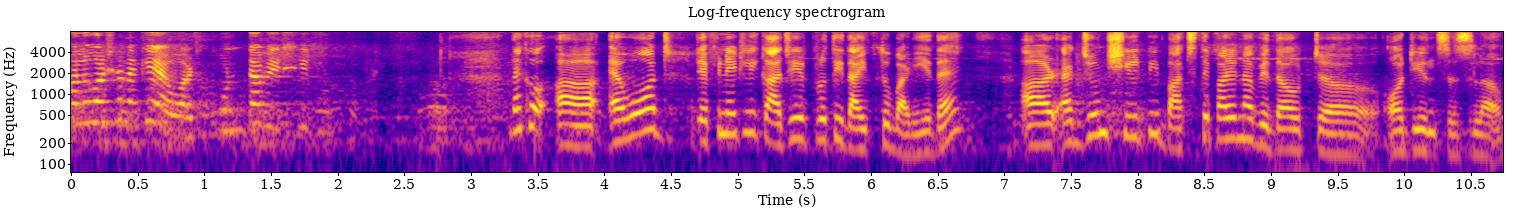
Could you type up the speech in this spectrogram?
ভালোবাসা নাকি অ্যাওয়ার্ড কোনটা বেশি দেখো অ্যাওয়ার্ড ডেফিনেটলি কাজের প্রতি দায়িত্ব বাড়িয়ে দেয়। আর একজন শিল্পী বাঁচতে পারে না উইদাউট অডিয়েন্সেস লাভ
